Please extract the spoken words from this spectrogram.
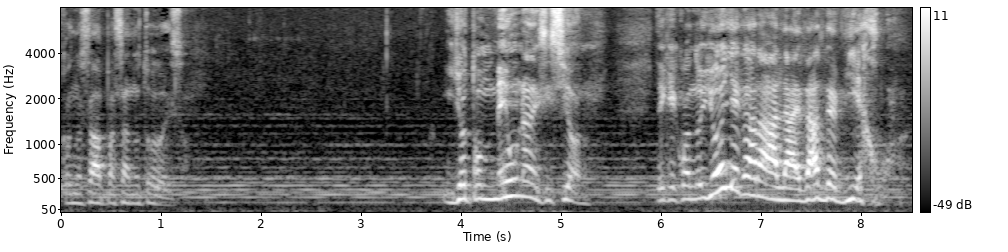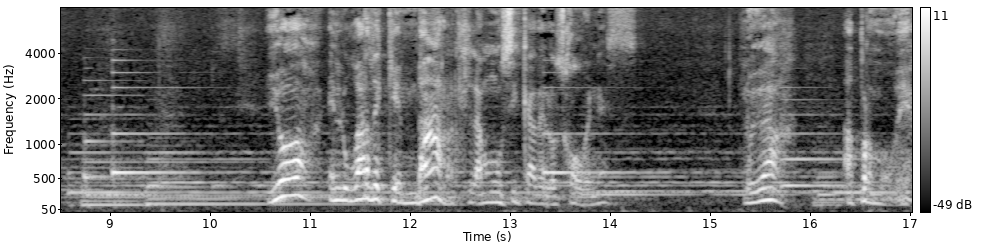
cuando estaba pasando todo eso. Y yo tomé una decisión de que cuando yo llegara a la edad de viejo, yo, en lugar de quemar la música de los jóvenes, lo iba a promover.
